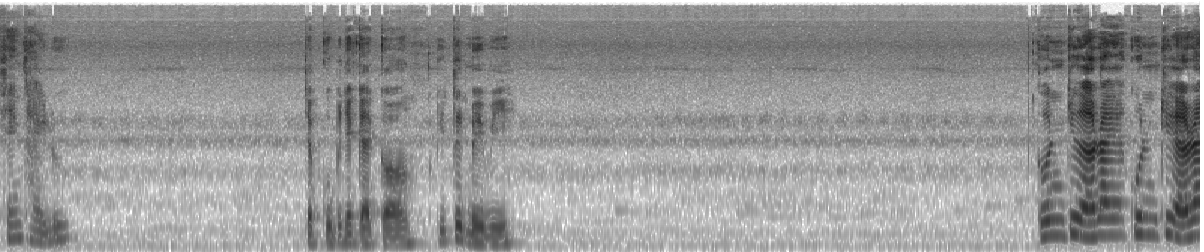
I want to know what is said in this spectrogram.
แช่งถ่ายรูปจับกลุ่มบรรยากาศก่อนลิตเติ้ลเบบีคุณชื่ออะไร คุณชื่ออะไร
